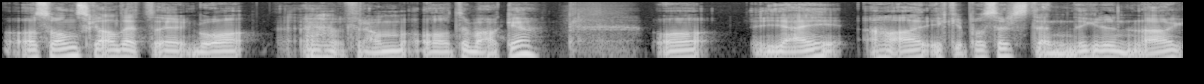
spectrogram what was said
Og sånn skal dette gå eh, fram og tilbake. Og jeg har ikke på selvstendig grunnlag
